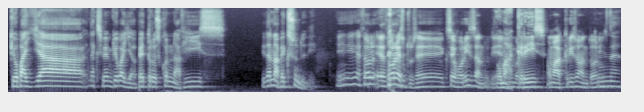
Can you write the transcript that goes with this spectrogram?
Κάναμε μεγάλη. δίπλα Και ο Παγιά, εντάξει πέμε και ο Παγιά, ο Πέτρος Κοναφής. Ήταν να παίξουν τούτοι. Ε, εθώ- εθώρες τους, ε, ξεχωρίζαν τους. Ο Μακρύς. Ο Μακρύς, ο Αντώνης. Ναι.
